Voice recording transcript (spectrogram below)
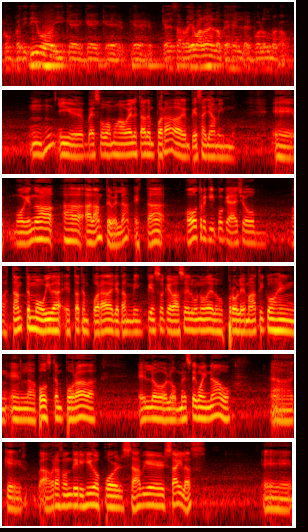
competitivo y que, que, desarrolle valor en lo que es el, pueblo de Macao. Y eso vamos a ver esta temporada, empieza ya mismo. moviendo adelante, ¿verdad? Está otro equipo que ha hecho bastante movida esta temporada, que también pienso que va a ser uno de los problemáticos en, en la postemporada, en los Mets de Guaynabo. ah, que ahora son dirigidos por Xavier Silas. Eh,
